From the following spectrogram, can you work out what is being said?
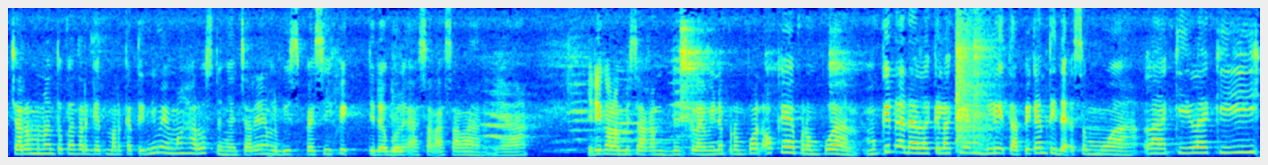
cara menentukan target market ini memang harus dengan cara yang lebih spesifik tidak boleh asal-asalan ya jadi kalau misalkan jenis kelaminnya perempuan, oke okay, perempuan. Mungkin ada laki-laki yang beli, tapi kan tidak semua laki-laki.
